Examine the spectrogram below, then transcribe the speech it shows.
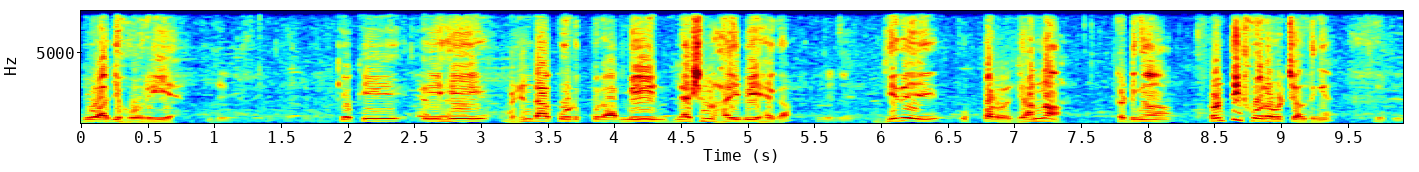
ਜੋ ਅੱਜ ਹੋ ਰਹੀ ਹੈ। ਜੀ। ਕਿਉਂਕਿ ਇਹ Bathinda Kotkapura main national highway ਹੈਗਾ। ਜੀ ਜੀ। ਜਿਹਦੇ ਉੱਪਰ ਰੋਜ਼ਾਨਾ ਗੱਡੀਆਂ 24 ਆਵਰ ਚੱਲਦੀਆਂ। ਜੀ ਜੀ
